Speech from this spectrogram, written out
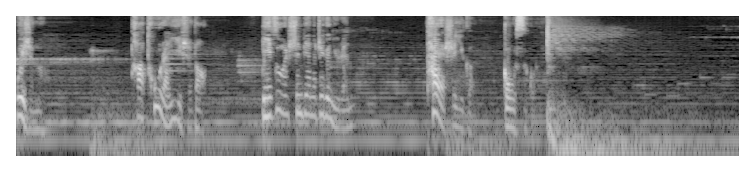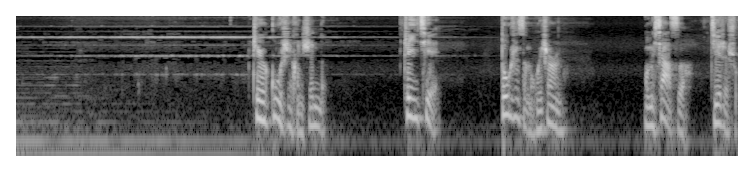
为什么？他突然意识到，李宗文身边的这个女人，她也是一个勾丝鬼。这个故事很深的，这一切都是怎么回事呢？我们下次啊接着说。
